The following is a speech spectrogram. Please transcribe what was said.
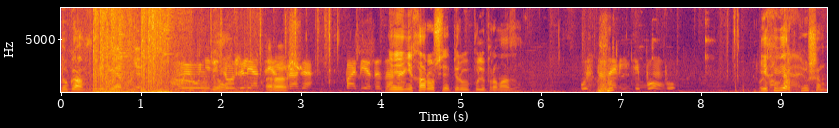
Дуга. Нет, нет. Мы уничтожили отряд Хорош. врага. Победа за Не, я нами. не хорош, я первую пулю промазал. Установите бомбу. Их вверх пушим.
